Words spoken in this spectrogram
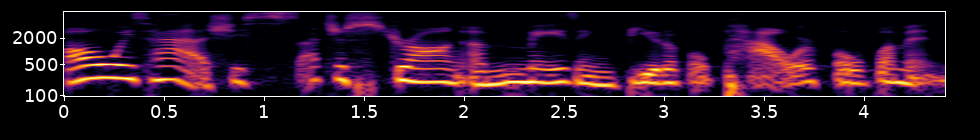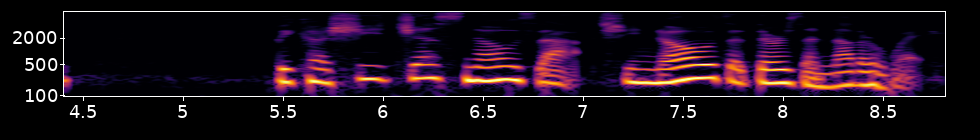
always has. She's such a strong, amazing, beautiful, powerful woman because she just knows that. She knows that there's another way.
